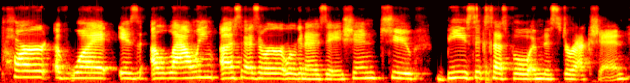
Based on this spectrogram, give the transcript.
part of what is allowing us as our organization to be successful in this direction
